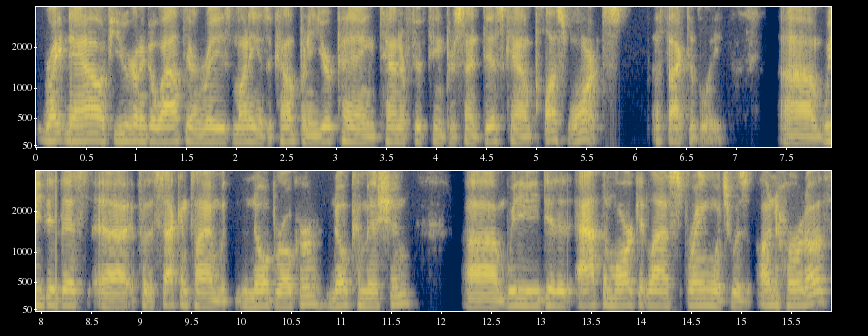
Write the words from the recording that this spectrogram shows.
right now, if you're going to go out there and raise money as a company, you're paying 10 or 15% discount plus warrants effectively. Uh, we did this uh, for the second time with no broker, no commission. Um, we did it at the market last spring, which was unheard of.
